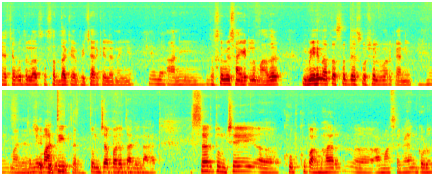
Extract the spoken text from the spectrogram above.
याच्याबद्दल असं सध्या काही विचार केला नाही आहे. आणि जसं मी सांगितलं माझं मेन आता सध्या सोशल वर्क आणि माझ्या. तुमच्या परत आलेला आहात सर तुमचे खूप खूप आभार आम्हा सगळ्यांकडून.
